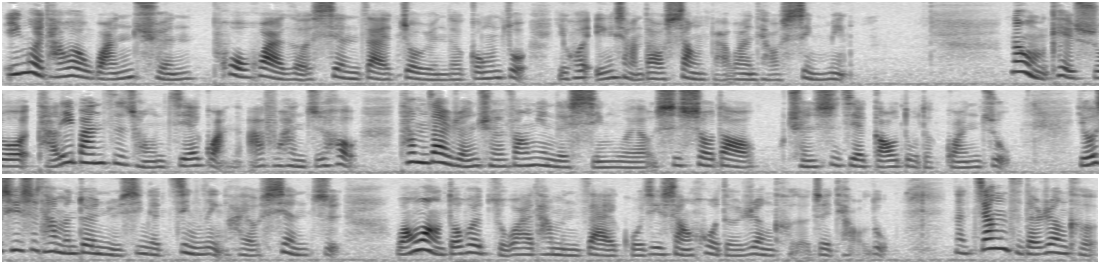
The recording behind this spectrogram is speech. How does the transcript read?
因为它会完全破坏了现在救援的工作，也会影响到上百万条性命。那我们可以说，塔利班自从接管了阿富汗之后，他们在人权方面的行为哦，是受到全世界高度的关注，尤其是他们对女性的禁令还有限制，往往都会阻碍他们在国际上获得认可的这条路。那这样子的认可，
